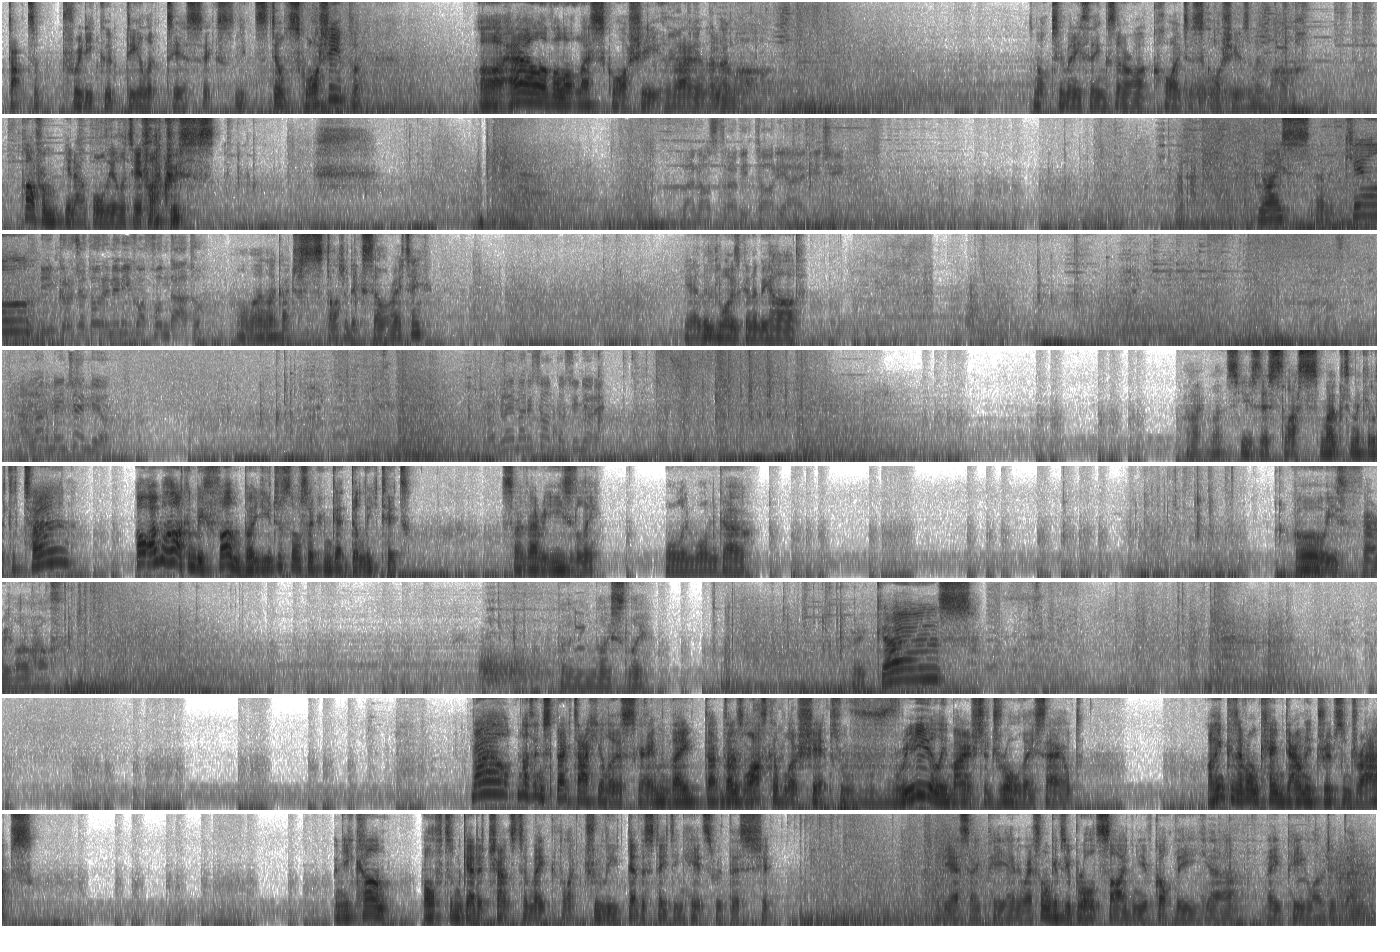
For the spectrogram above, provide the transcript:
that's a pretty good deal at tier 6. It's still squashy, but a hell of a lot less squashy than an Omaha. There's not too many things that are quite as squashy as an Omaha. Apart from, you know, all the other tier 5 cruisers. La nostra vittoria è vicina. Nice, and a kill. Incrociatore nemico affondato. Oh man, that guy just started accelerating. Yeah, this is always going to be hard. Signore. Right, let's use this last smoke to make a little turn. Oh, Omaha can be fun, but you just also can get deleted so very easily, all in one go. Oh, he's very low health. Burning nicely. Goes. Well, nothing spectacular this game. They th those last couple of ships really managed to draw this out. I think because everyone came down in dribs and drabs. And you can't often get a chance to make like truly devastating hits with this ship. With the SAP anyway. If someone gives you broadside and you've got the uh, AP loaded, then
